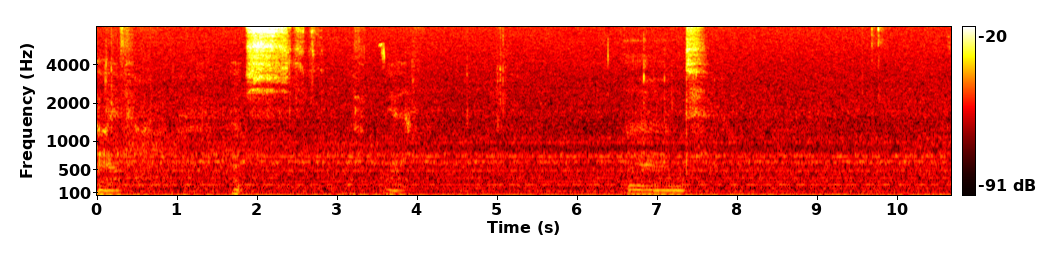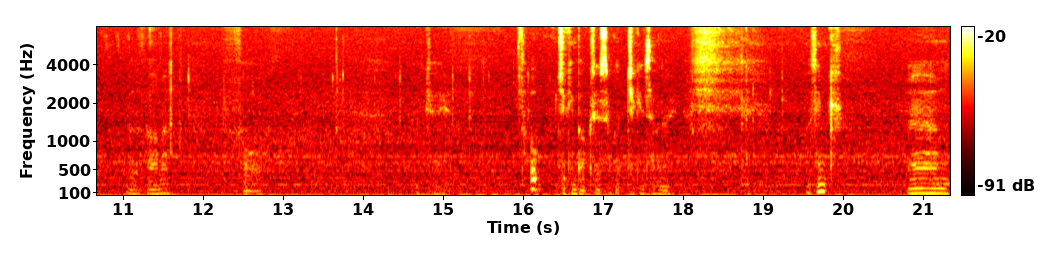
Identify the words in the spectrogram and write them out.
Five. That's yeah. And another farmer. Four. Okay. Oh, chicken boxes. I've got chickens, haven't I? I think. Um,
